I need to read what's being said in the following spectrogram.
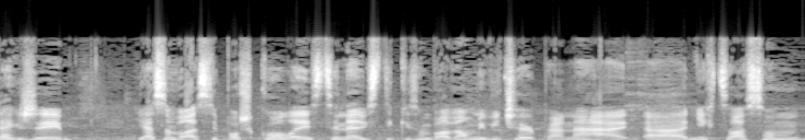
Takže ja som vlastne po škole scenaristiky som bola veľmi vyčerpaná a, a nechcela som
